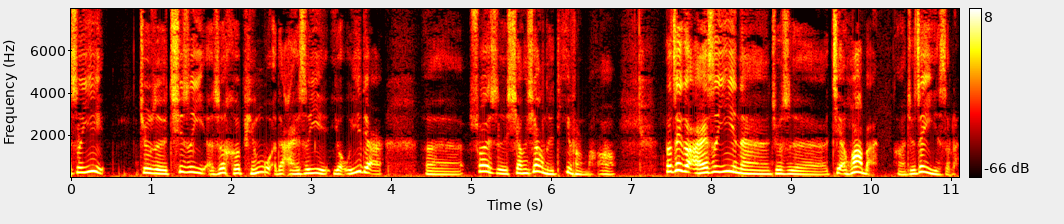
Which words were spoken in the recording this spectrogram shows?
SE。就是其实也是和苹果的 SE 有一点儿，呃，算是相像的地方吧啊。那这个 SE 呢，就是简化版啊，就这意思了。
